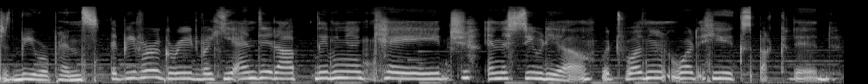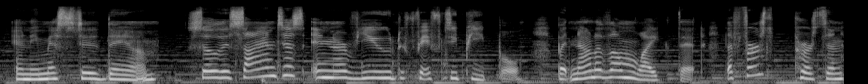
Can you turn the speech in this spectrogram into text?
just beaver pins. The beaver agreed, but he ended up leaving a cage in the studio, which wasn't what he expected. And he missed his dam. So the scientists interviewed 50 people, but none of them liked it. The first person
